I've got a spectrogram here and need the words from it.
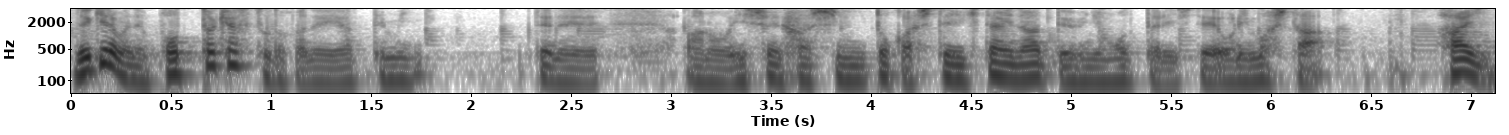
できればねポッドキャストとかねやってみってねあの一緒に発信とかしていきたいなというふうに思ったりしておりました。はい。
